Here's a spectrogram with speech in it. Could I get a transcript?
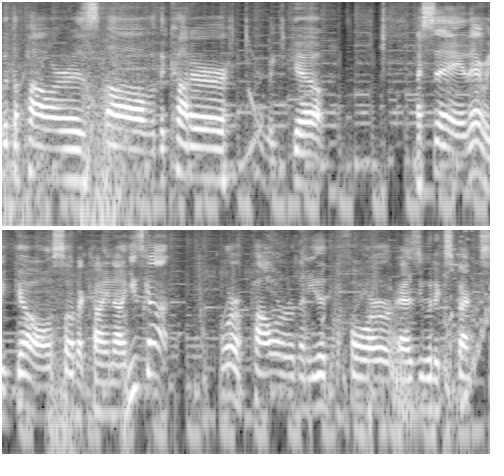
with the powers of the cutter. There we go. I say, there we go, sorta kinda. He's got more power than he did before, as you would expect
